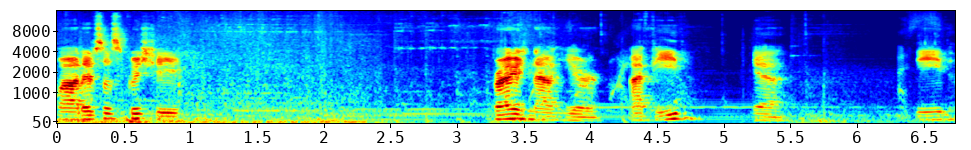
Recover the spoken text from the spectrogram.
Wow, they're so squishy. Briar's now here. I feed? Yeah. Feed.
